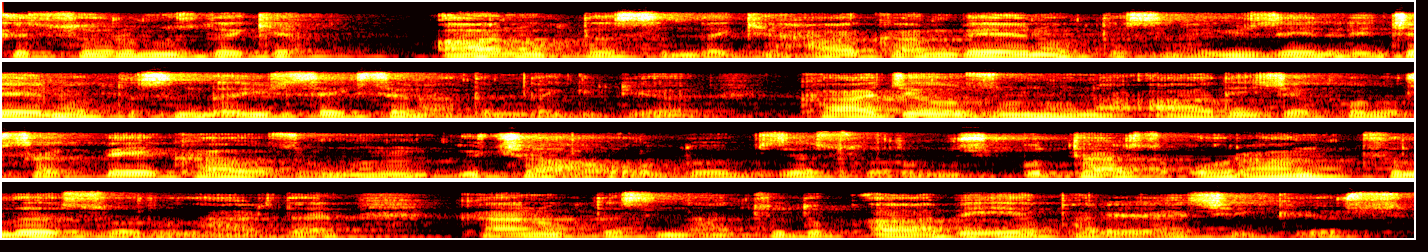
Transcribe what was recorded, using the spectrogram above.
Evet, sorumuzdaki A noktasındaki Hakan B noktasına 150, C noktasında 180 adımda gidiyor. KC uzunluğuna A diyecek olursak BK uzunluğunun 3A olduğu bize sorulmuş. Bu tarz orantılı sorularda K noktasından tutup AB'ye paralel çekiyoruz.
